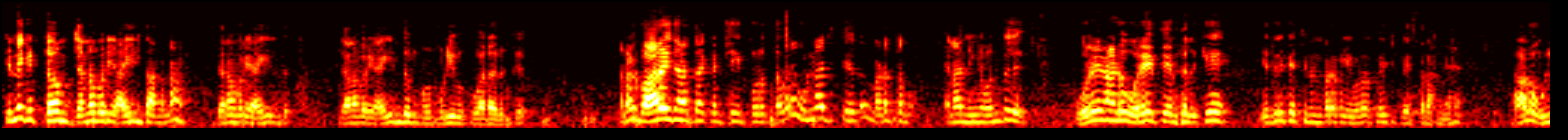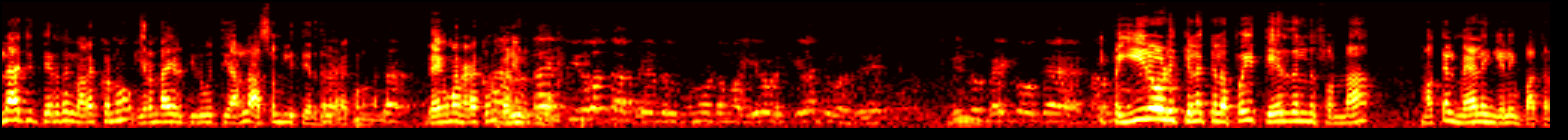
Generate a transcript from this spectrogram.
இன்னைக்கு டேர்ம் ஜனவரி ஐந்தாங்கன்னா ஜனவரி ஐந்து ஜனவரி ஐந்து முடிவுக்கு வர இருக்கு. அதனால் பாரதிய ஜனதா கட்சியை பொறுத்தவரை உள்ளாட்சி தேர்தல் நடத்தணும். ஏன்னா நீங்க வந்து ஒரே நாடு ஒரே தேர்தலுக்கே எதிர்க்கட்சி நண்பர்கள் இவ்வளவு பேச்சு பேசுறாங்க. அதனால உள்ளாட்சி தேர்தல் நடக்கணும். இரண்டாயிரத்தி இருபத்தி ஆறுல அசம்பிளி தேர்தல் நடக்கணும் வேகமா நடக்கணும் வலியுறுத்துவோம். இப்ப ஈரோடு கிழக்குல போய் தேர்தல்னு சொன்னா மக்கள் மேலே இங்கேயும் பாக்குறாங்க.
